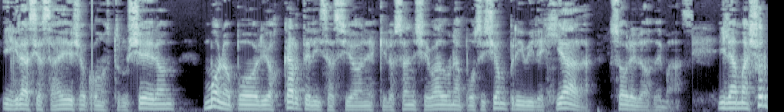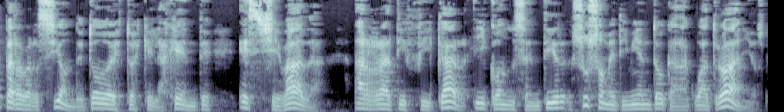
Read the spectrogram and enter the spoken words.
y gracias a ello construyeron monopolios, cartelizaciones que los han llevado a una posición privilegiada sobre los demás. Y la mayor perversión de todo esto es que la gente es llevada a ratificar y consentir su sometimiento cada cuatro años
